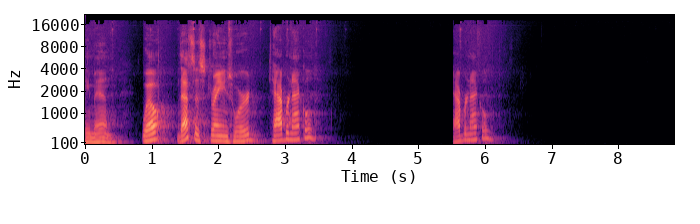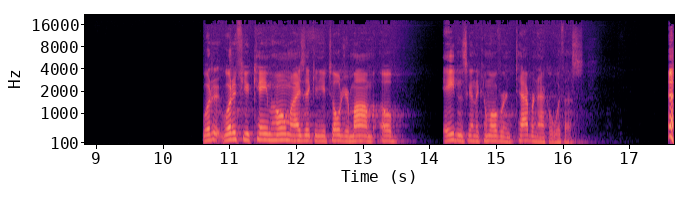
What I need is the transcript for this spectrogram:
Amen. Well, that's a strange word. Tabernacled? Tabernacled? What, what if you came home, Isaac, and you told your mom, oh, Aiden's going to come over and tabernacle with us?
